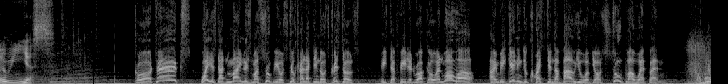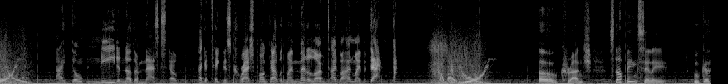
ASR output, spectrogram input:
Oh yes. Cortex! Why is that mindless marsupial still collecting those crystals? He's defeated Rok-Ko and Wa-Wa! I'm beginning to question the value of your super weapon! I don't need another mask's help. I could take this crash punk out with my metal arm tied behind my... Back. Ah! Oh, Crunch. Stop being silly. Uka,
